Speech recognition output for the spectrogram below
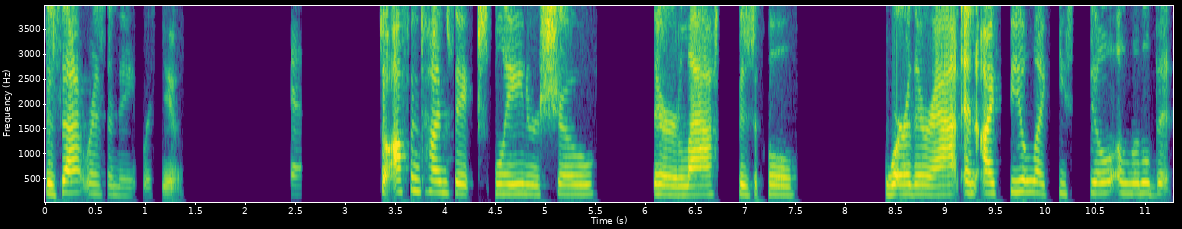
Does that resonate with you? Yes. So oftentimes they explain or show their last physical where they're at and I feel like he's still a little bit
